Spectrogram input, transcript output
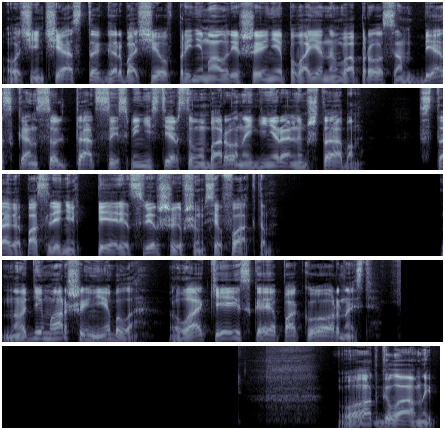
Очень часто Горбачев принимал решения по военным вопросам без консультаций с Министерством обороны и Генеральным штабом, ставя последних перед свершившимся фактом. Но демаршей не было. Лакейская покорность. Вот главный,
